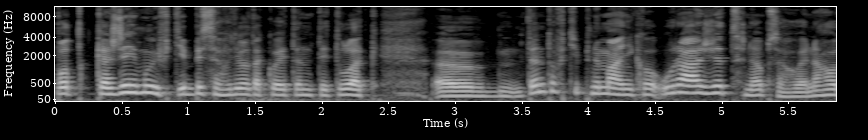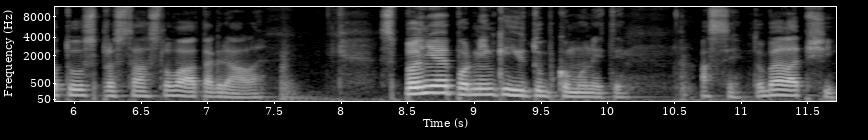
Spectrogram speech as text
pod každý můj vtip by se hodil takový ten titulek uh, Tento vtip nemá nikoho urážet, neobsahuje nahotu, zprostá slova a tak dále. Splňuje podmínky YouTube komunity. Asi, to bude lepší.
